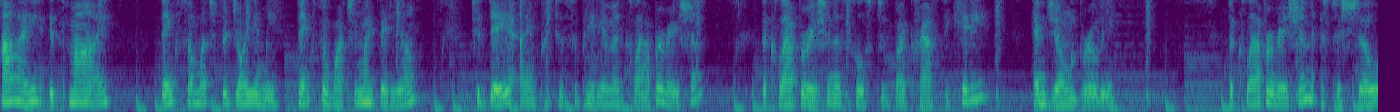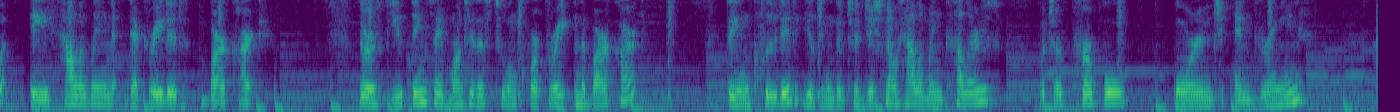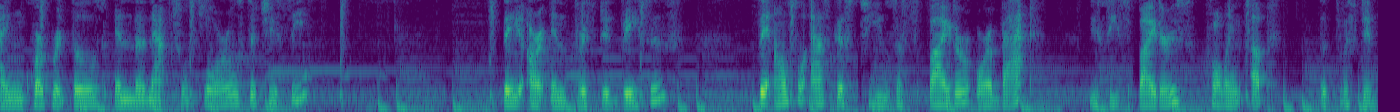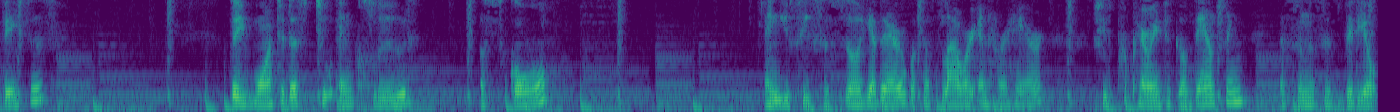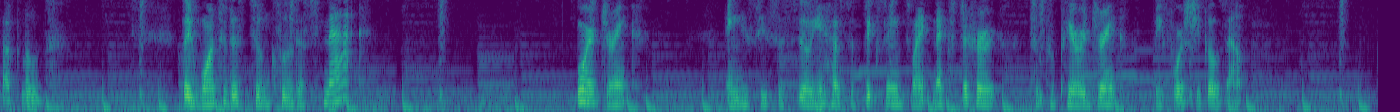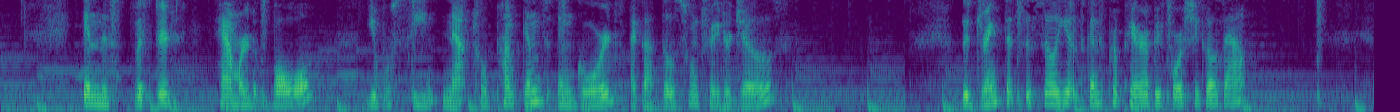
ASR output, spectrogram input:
Hi, it's Mai. Thanks so much for joining me. Thanks for watching my video. Today I am participating in a collaboration. The collaboration is hosted by Crafty Kitty and Joan Brodie. The collaboration is to show a Halloween decorated bar cart. There are a few things I wanted us to incorporate in the bar cart. They included using the traditional Halloween colors, which are purple, orange, and green, I incorporate those in the natural florals that you see. They are in thrifted vases. They also ask us to use a spider or a bat. You see spiders crawling up the thrifted vases. They wanted us to include a skull. And you see CeCelia there with the flower in her hair. She's preparing to go dancing as soon as this video uploads. They wanted us to include a snack or a drink. And you see CeCelia has the fixings right next to her to prepare a drink before she goes out. In this thrifted hammered bowl, you will see natural pumpkins and gourds. I got those from Trader Joe's. The drink that CeCelia is going to prepare before she goes out,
